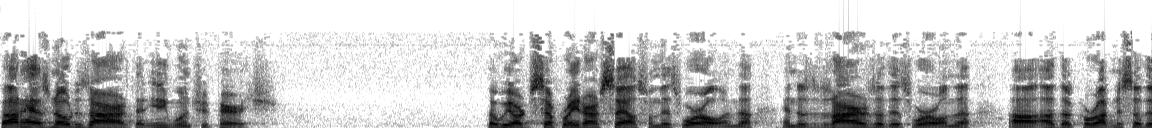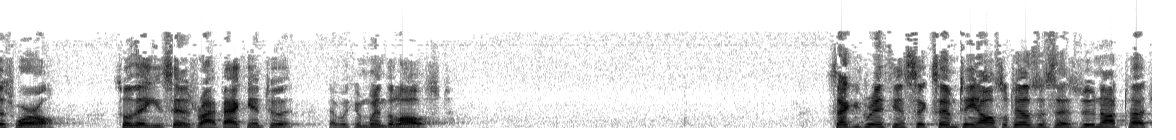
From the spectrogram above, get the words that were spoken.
God has no desire that anyone should perish. But we are to separate ourselves from this world and the, and the desires of this world and the, uh, of the corruptness of this world so that He can send us right back into it that we can win the lost. 2 Corinthians 6.17 also tells us that do not touch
